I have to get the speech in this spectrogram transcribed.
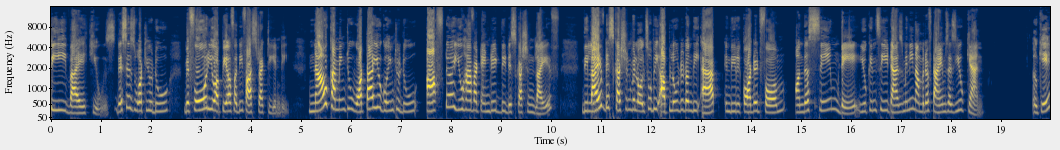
PYQs. This is what you do before you appear for the fast track TND. Now coming to what are you going to do after you have attended the discussion live. The live discussion will also be uploaded on the app in the recorded form on the same day. You can see it as many number of times as you can. Okay.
